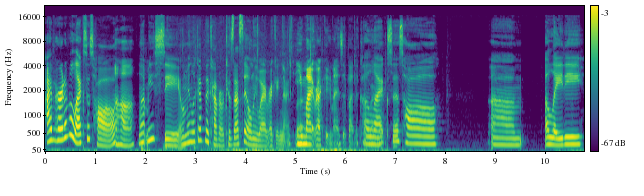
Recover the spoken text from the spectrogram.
I've heard of Alexis Hall. Uh huh. Let me see. Let me look up the cover because that's the only way I recognize. It. You might recognize it by the cover. Alexis Hall, um, a lady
